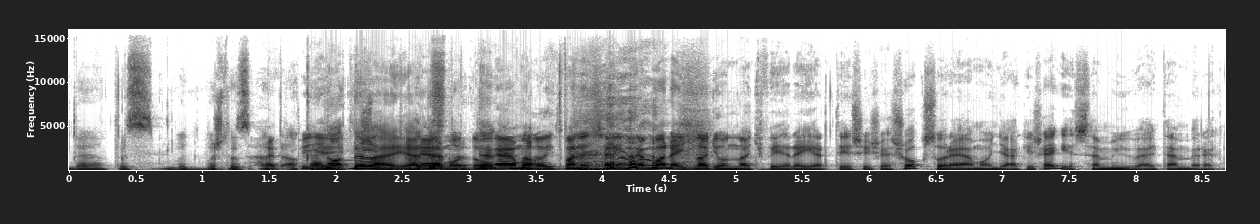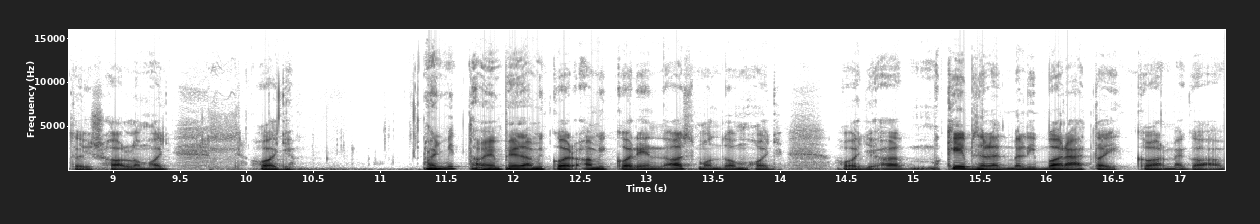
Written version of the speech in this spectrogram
De hát ez, most az hát, akár... Na, de várjál, elmondom, de, elmondom, na. itt van egy, szerintem van egy nagyon nagy félreértés, és ezt sokszor elmondják, és egészen művelt emberektől is hallom, hogy, hogy, hogy mit tudom én, például amikor, amikor én azt mondom, hogy, hogy a képzeletbeli barátaikkal, meg a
